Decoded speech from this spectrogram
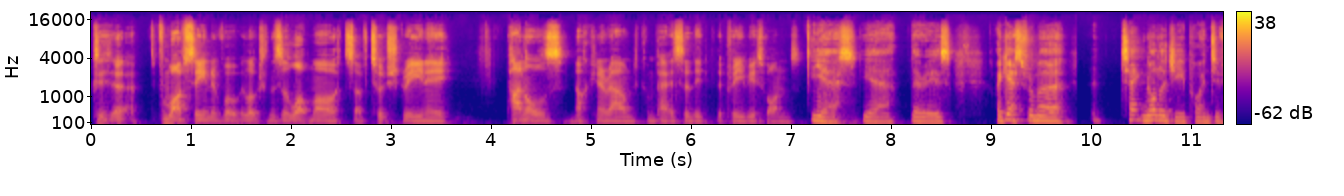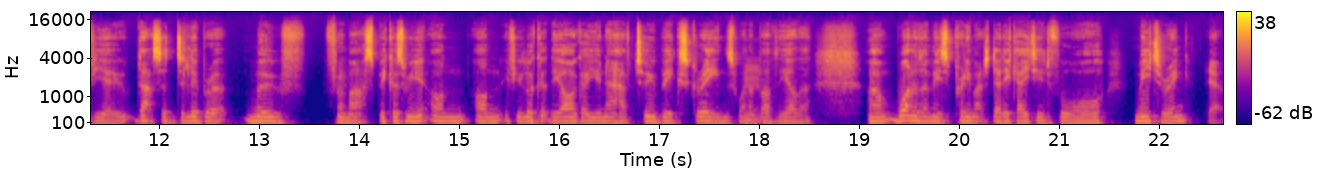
'cause, uh, from what I've seen of what we looked at, there's a lot more sort of touchscreeny panels knocking around compared to the, the previous ones. Yes, yeah, there is. I guess from a technology point of view, that's a deliberate move from us because we on on if you look at the Argo, you now have two big screens, one above the other. Um, one of them is pretty much dedicated for metering, Yeah,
